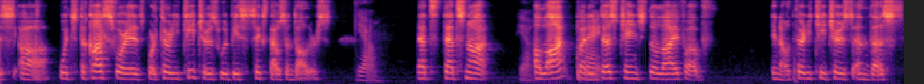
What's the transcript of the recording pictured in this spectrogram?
is uh, which the cost for it for thirty teachers would be six thousand dollars. Yeah. That's that's not Yeah. a lot, but Right. it does change the life of, you know, 30 teachers and thus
